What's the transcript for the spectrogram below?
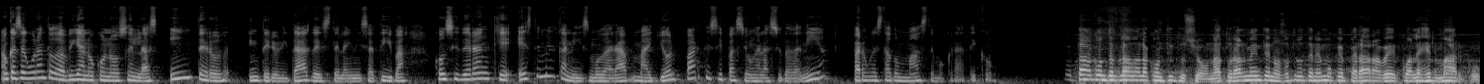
Aunque aseguran todavía no conocen las interioridades de la iniciativa, consideran que este mecanismo dará mayor participación a la ciudadanía para un Estado más democrático. Está contemplado en la Constitución. Naturalmente nosotros tenemos que esperar a ver cuál es el marco,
